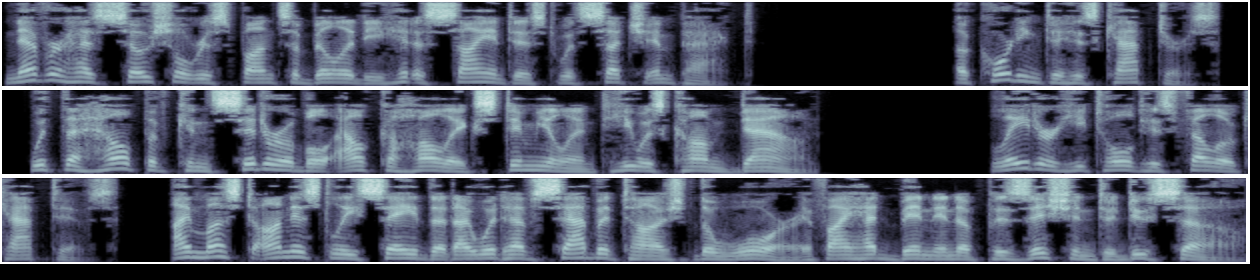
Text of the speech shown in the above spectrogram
Never has social responsibility hit a scientist with such impact. According to his captors, with the help of considerable alcoholic stimulant he was calmed down. Later he told his fellow captives, "'I must honestly say that I would have sabotaged the war if I had been in a position to do so.'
